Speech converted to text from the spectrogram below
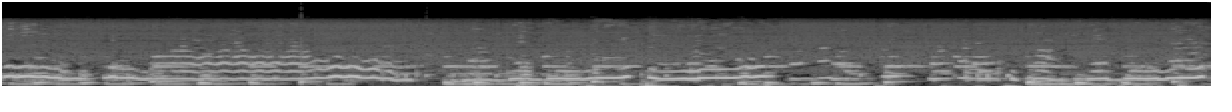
Thank you.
